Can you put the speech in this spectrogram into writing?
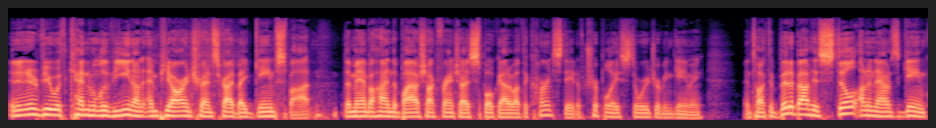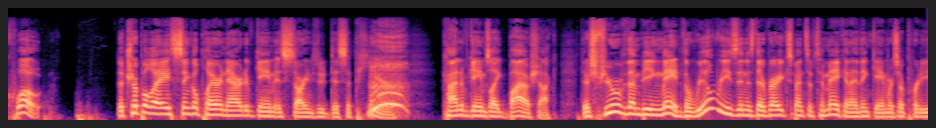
In an interview with Ken Levine on NPR and transcribed by GameSpot, the man behind the Bioshock franchise spoke out about the current state of AAA story-driven gaming and talked a bit about his still unannounced game. "Quote: The AAA single-player narrative game is starting to disappear." kind of games like Bioshock. There's fewer of them being made. The real reason is they're very expensive to make, and I think gamers are pretty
